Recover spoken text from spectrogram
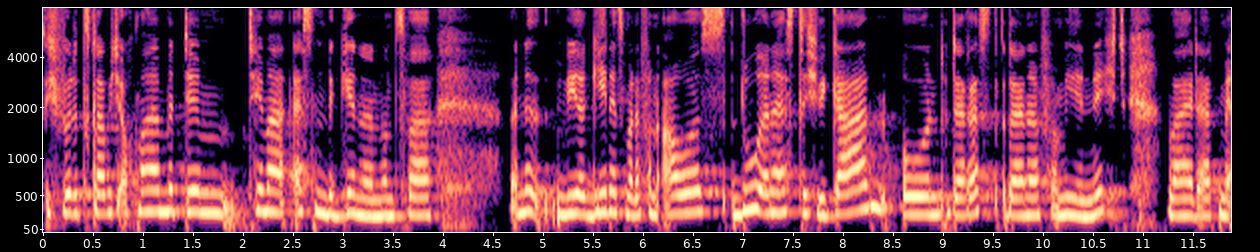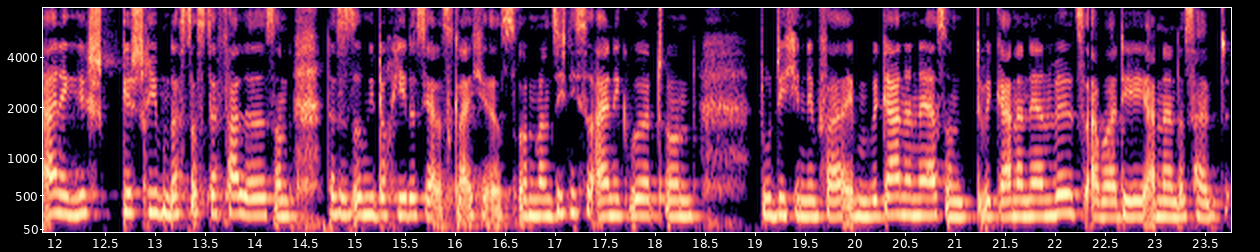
ich würde jetzt, glaube ich, auch mal mit dem Thema Essen beginnen. Und zwar, wenn wir gehen jetzt mal davon aus, du ernährst dich vegan und der Rest deiner Familie nicht, weil da hat mir einige gesch geschrieben, dass das der Fall ist und dass es irgendwie doch jedes Jahr das Gleiche ist und man sich nicht so einig wird und du dich in dem Fall eben vegan ernährst und vegan ernähren willst, aber die anderen das halt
